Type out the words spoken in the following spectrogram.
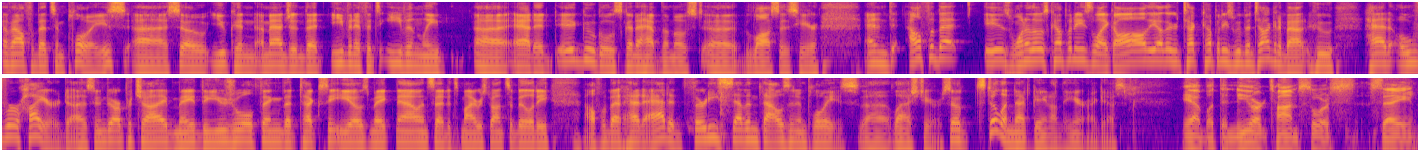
of Alphabet's employees, uh, so you can imagine that even if it's evenly uh, added, eh, Google's going to have the most uh, losses here. And Alphabet is one of those companies, like all the other tech companies we've been talking about, who had overhired. Uh, Sundar Pichai made the usual thing that tech CEOs make now and said, it's my responsibility. Alphabet had added 37,000 employees uh, last year. So still a net gain on the year, I guess. Yeah, but the New York Times source say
